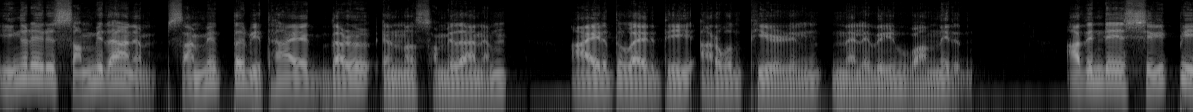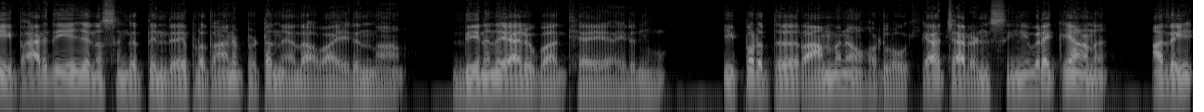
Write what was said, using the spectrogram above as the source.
ഇങ്ങനെ ഒരു സംവിധാനം സംയുക്ത വിധായക് ദൾ എന്ന സംവിധാനം ആയിരത്തി തൊള്ളായിരത്തി അറുപത്തിയേഴിൽ നിലവിൽ വന്നിരുന്നു. അതിന്റെ ശില്പി ഭാരതീയ ജനസംഘത്തിന്റെ പ്രധാനപ്പെട്ട നേതാവായിരുന്ന ദീനദയാൽ ഉപാധ്യായ ആയിരുന്നു. ഇപ്പുറത്ത് റാം മനോഹർ ലോഹ്യ ചരൺ സിംഗ് ഇവരൊക്കെയാണ് അതിൽ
